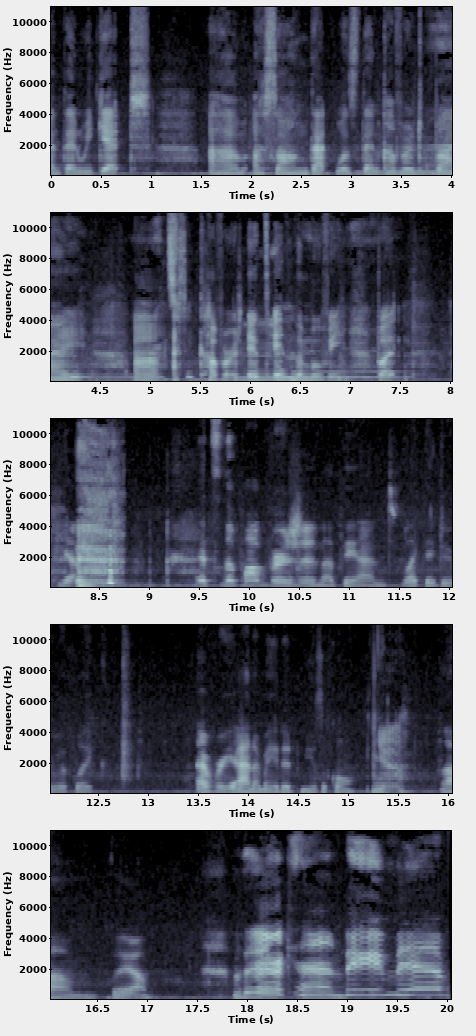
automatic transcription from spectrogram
and then we get um, a song that was then covered by. Uh, I say covered. It's in the movie, but yeah, it's the pop version at the end, like they do with like every animated musical. Yeah. Um. But yeah. There can be miracles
